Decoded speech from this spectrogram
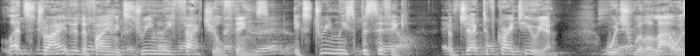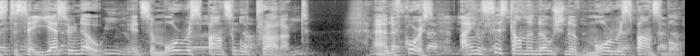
Let's try to define extremely factual things, extremely specific, objective criteria, which will allow us to say yes or no, it's a more responsible product. And of course, I insist on the notion of more responsible.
